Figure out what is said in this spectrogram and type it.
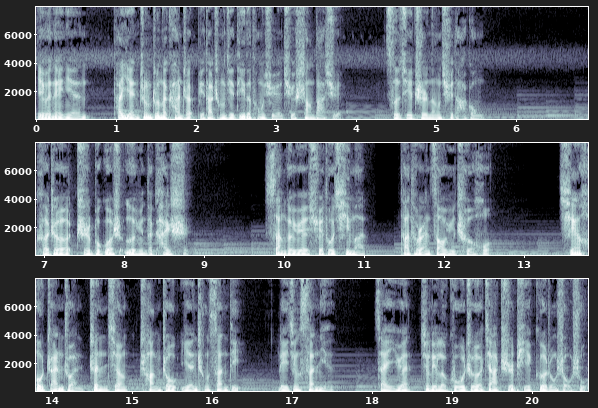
因为那年，他眼睁睁地看着比他成绩低的同学去上大学，自己只能去打工。可这只不过是厄运的开始。三个月学徒期满，他突然遭遇车祸，前后辗转镇江、常州、盐城三地，历经三年，在医院经历了骨折加植皮各种手术。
